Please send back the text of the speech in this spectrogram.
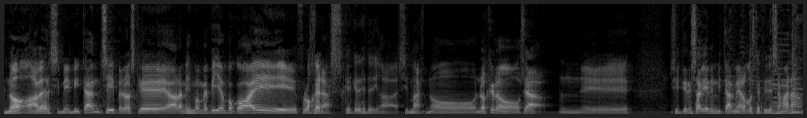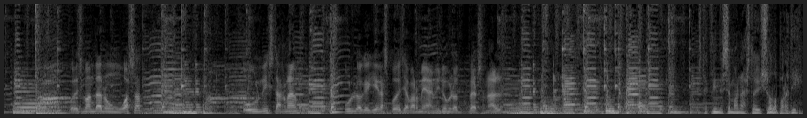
No, a ver, si me invitan, sí, pero es que ahora mismo me pilla un poco ahí flojeras. ¿Qué quieres que te diga? Sin más, no, no es que no, o sea, mm, eh, si tienes a bien invitarme a algo este fin de semana, puedes mandar un WhatsApp, un Instagram, un lo que quieras, puedes llamarme a mi número personal. Este fin de semana estoy solo para ti.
